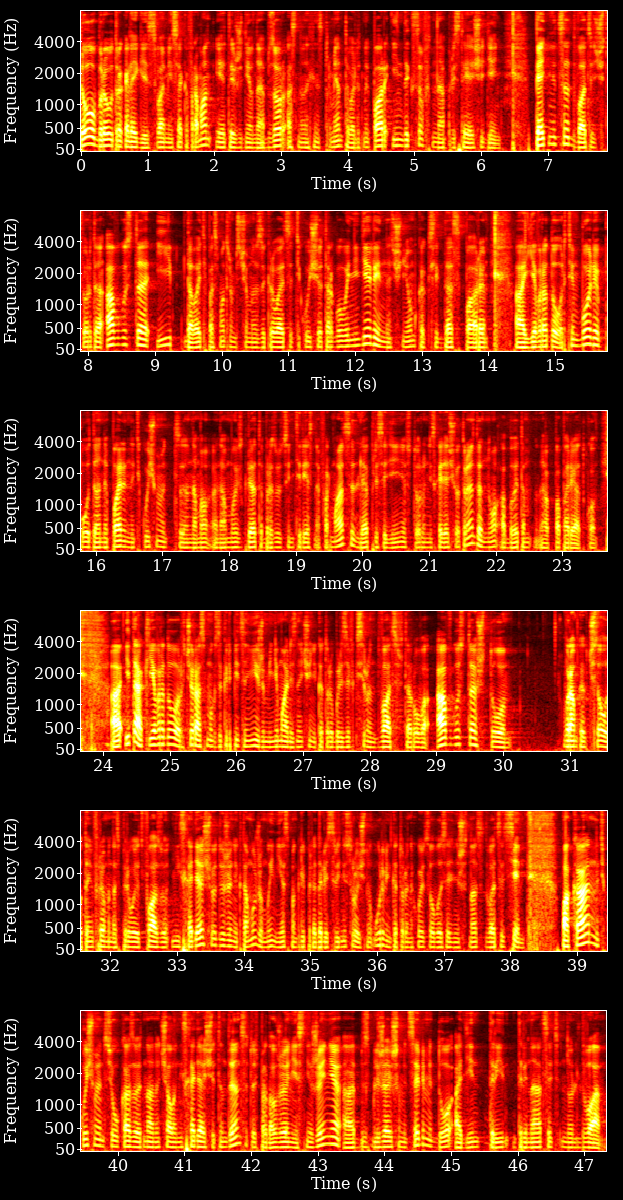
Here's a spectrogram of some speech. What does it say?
Доброе утро, коллеги! С вами Исаков Роман и это ежедневный обзор основных инструментов валютных пар индексов на предстоящий день. Пятница, 24 августа и давайте посмотрим, с чем у нас закрывается текущая торговая неделя и начнем, как всегда, с пары а, евро-доллар. Тем более, по данной паре на текущий момент, на мой, на мой взгляд, образуется интересная формация для присоединения в сторону нисходящего тренда, но об этом по порядку. А, итак, евро-доллар вчера смог закрепиться ниже минимальных значений, которые были зафиксированы 22 августа, что в рамках часового таймфрейма нас переводит в фазу нисходящего движения. К тому же мы не смогли преодолеть среднесрочный уровень, который находится в области 1.1627. Пока на текущий момент все указывает на начало нисходящей тенденции, то есть продолжение снижения а с ближайшими целями до 1.1302.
